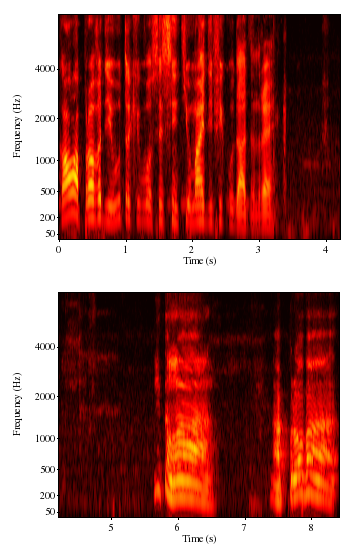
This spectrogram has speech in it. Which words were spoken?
Qual a prova de ultra que você sentiu mais dificuldade, André? Então, a, a prova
